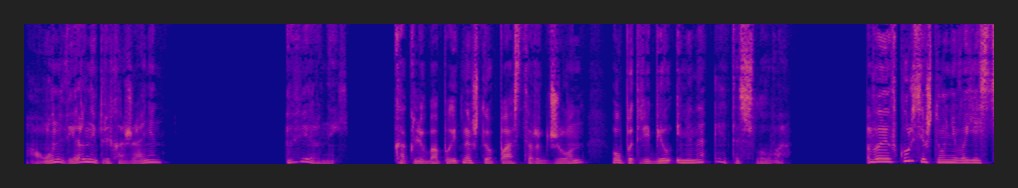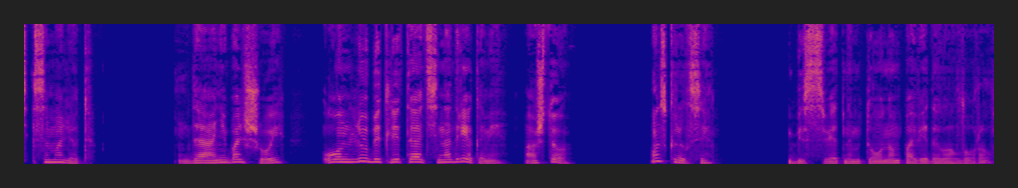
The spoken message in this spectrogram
а он верный прихожанин. Верный. Как любопытно, что пастор Джон употребил именно это слово. Вы в курсе, что у него есть самолет? Да, небольшой. Он любит летать над реками. А что? Он скрылся. Бесцветным тоном поведала Лорел.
